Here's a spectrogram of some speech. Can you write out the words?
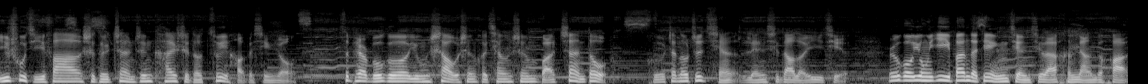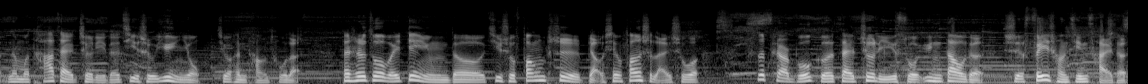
一触即发是对战争开始的最好的形容。斯皮尔伯格用哨声和枪声把战斗和战斗之前联系到了一起。如果用一般的电影剪辑来衡量的话，那么他在这里的技术运用就很唐突了。但是作为电影的技术方式表现方式来说，斯皮尔伯格在这里所运到的是非常精彩的。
